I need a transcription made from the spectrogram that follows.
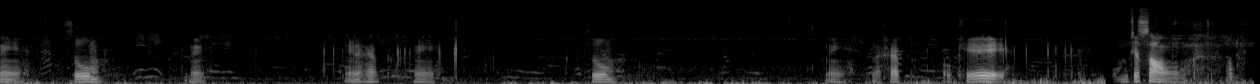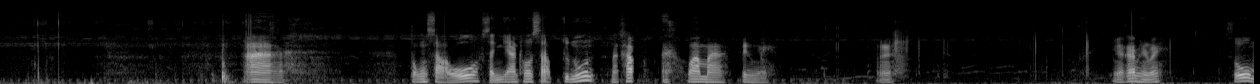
นี่ซูมนี่นี่นะครับนี่ซูมนี่นะครับ โอเค ผมจะส่อง อ่า ตรงเสาสัญญาณโทรศัพท์จุดนู้นนะครับว่ามาเป็นไงอะครับเห็นไหมซูม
